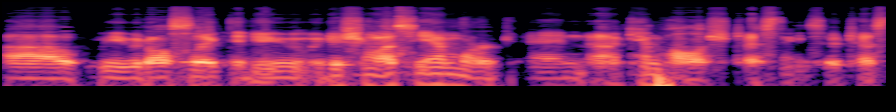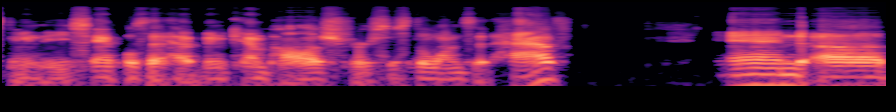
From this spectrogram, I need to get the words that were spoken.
Uh, we would also like to do additional SEM work and uh, chem polish testing, so testing the samples that have been chem polished versus the ones that have. And uh,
